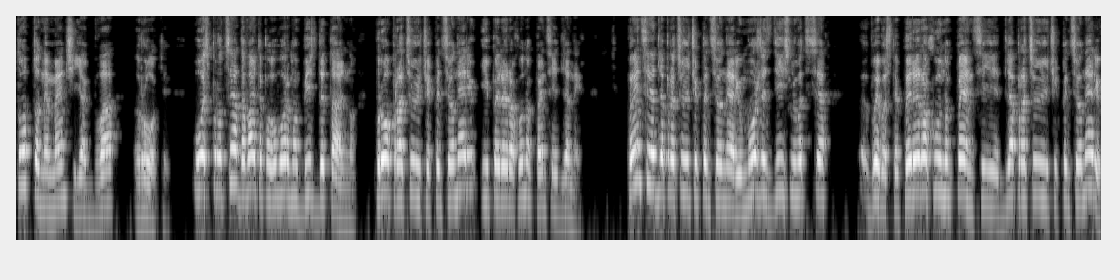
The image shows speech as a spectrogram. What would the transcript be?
тобто не менш як 2 роки. Ось про це давайте поговоримо більш детально про працюючих пенсіонерів і перерахунок пенсії для них. Пенсія для працюючих пенсіонерів може здійснюватися вибачте, перерахунок пенсії для працюючих пенсіонерів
